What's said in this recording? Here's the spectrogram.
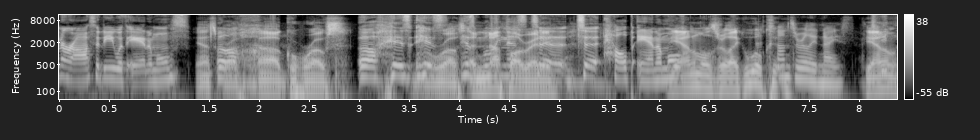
generosity with animals. Yeah, it's gross. Ugh. Oh, gross. Ugh, his his Gross. his Enough willingness already. to to help animals. The animals are like, well, That sounds really nice. the animal,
